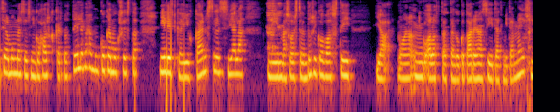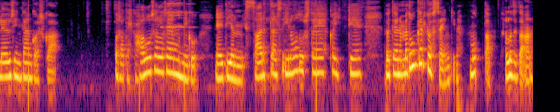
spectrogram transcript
siellä mun mielestä olisi niinku hauska kertoa teille vähän mun kokemuksista. Niille, jotka ei ole käynyt sellaisessa vielä, niin mä suosittelen tosi kovasti. Ja mä voin niin aloittaa tämän koko tarinan siitä, että mitä mä jos löysin tämän, koska osat ehkä haluaa sellaiseen, mutta niin kuin, ne ei tiedä, missä saada tällaista ilmoitusta ja kaikkea. Joten mä tuun kertoa senkin. Mutta aloitetaan.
